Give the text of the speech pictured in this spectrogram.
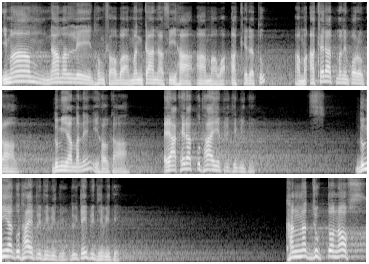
ইমাম না মানলে ধ্বংস হবা। মনকানা ফিহা আমা ওয়া আখেরাতু। আমা আখেরাত মানে পরকাল। দুনিয়া মানে ইহকাল। এই আখেরাত কোথায় এই পৃথিবীতে? দুনিয়া কোথায় পৃথিবীতে? দুইটাই পৃথিবীতে। খান্নাস যুক্ত নফস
